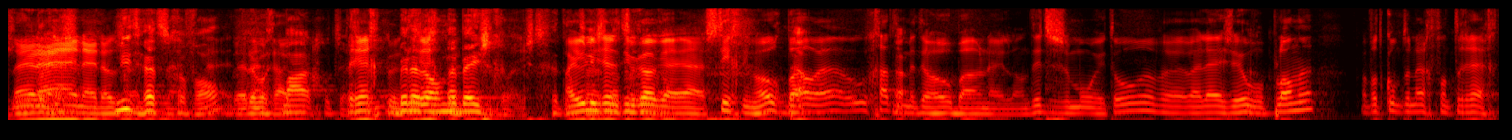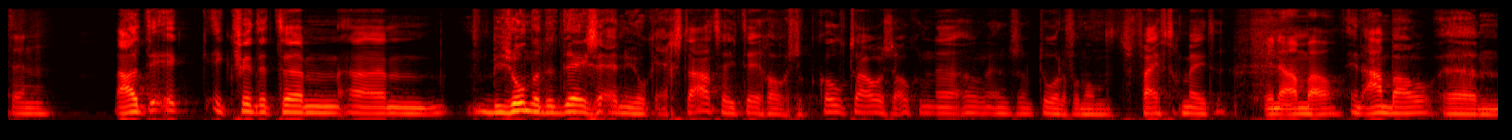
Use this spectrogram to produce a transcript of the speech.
deze. Nee, toren. nee, Dat is nee, dat is niet het nee, geval. Maar goed, Terecht ik ben er wel mee bezig geweest. Maar Dat, jullie zijn natuurlijk ook eh, ja, ja, Stichting Hoogbouw. Hè? Hoe gaat het Ja. met de hoogbouw in Nederland? Dit is een mooie toren. We- wij lezen heel veel plannen. Maar wat komt er nou echt van terecht? En Nou, ik, ik vind het ehm, ehm, bijzonder dat deze er nu ook echt staat. Hier tegenover de Coal Tower, is ook een, eh, zo'n toren van 150 meter In aanbouw. in aanbouw. Ehm,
